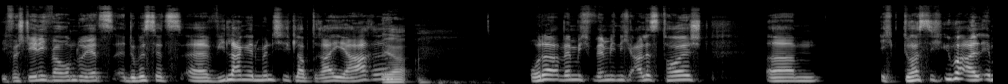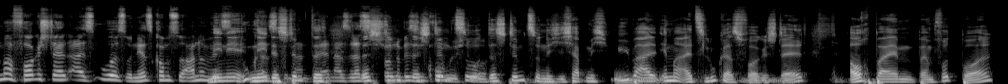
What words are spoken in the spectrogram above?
ich verstehe nicht, warum du jetzt, du bist jetzt äh, wie lange in München? Ich glaube drei Jahre. Ja. Oder wenn mich, wenn mich nicht alles täuscht, ähm, ich, du hast dich überall immer vorgestellt als Urs und jetzt kommst du an und willst nee, nee, Lukas nee, das stimmt, das, Also das, das ist stimmt, schon ein bisschen das stimmt komisch. So, das stimmt so nicht. Ich habe mich überall immer als Lukas vorgestellt, auch beim, beim Football.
